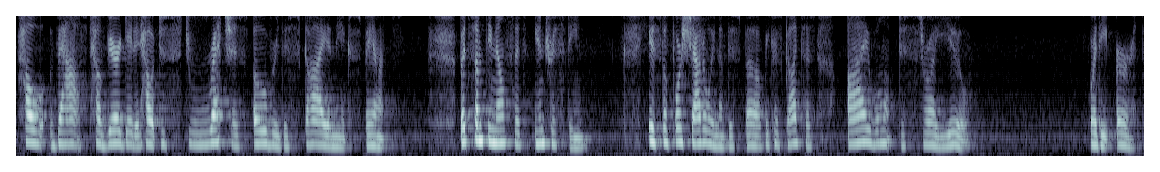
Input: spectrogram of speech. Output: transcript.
how vast, how variegated, how it just stretches over the sky and the expanse. But something else that's interesting is the foreshadowing of this bow because God says, I won't destroy you or the earth.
